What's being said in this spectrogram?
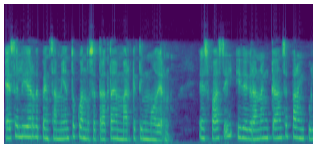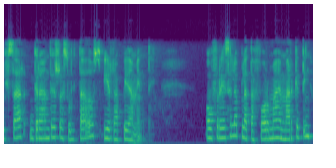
Es el líder de pensamiento cuando se trata de marketing moderno es fácil y de gran alcance para impulsar grandes resultados y rápidamente. Ofrece la plataforma de marketing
